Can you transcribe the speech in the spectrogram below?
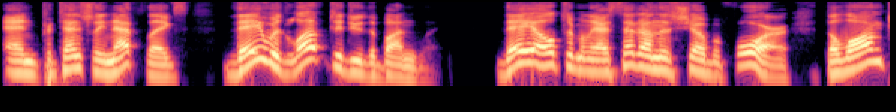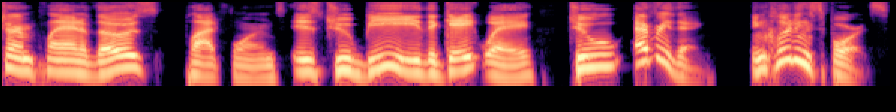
and potentially Netflix, they would love to do the bundling. They ultimately, I said on this show before, the long term plan of those platforms is to be the gateway to everything, including sports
